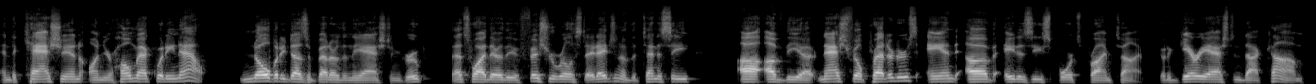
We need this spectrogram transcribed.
and to cash in on your home equity now. Nobody does it better than the Ashton Group. That's why they're the official real estate agent of the Tennessee, uh, of the uh, Nashville Predators, and of A to Z Sports Prime Time. Go to GaryAshton.com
